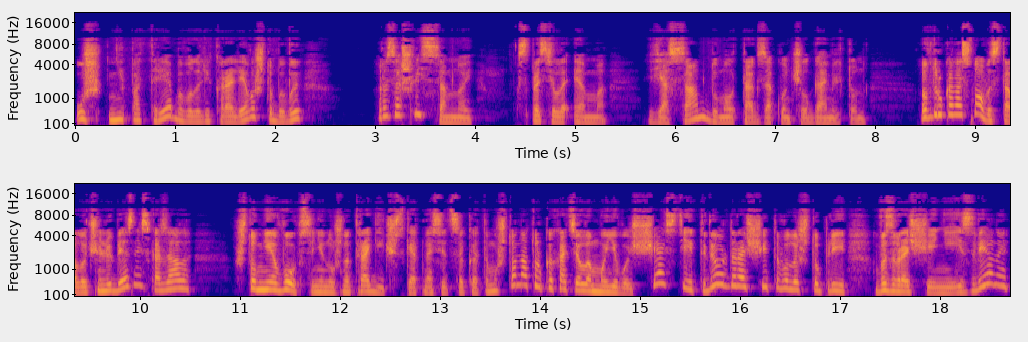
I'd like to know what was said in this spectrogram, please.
«Уж не потребовала ли королева, чтобы вы разошлись со мной?» — спросила Эмма. «Я сам думал, так закончил Гамильтон. Вдруг она снова стала очень любезной и сказала...» что мне вовсе не нужно трагически относиться к этому, что она только хотела моего счастья и твердо рассчитывала, что при возвращении из Вены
